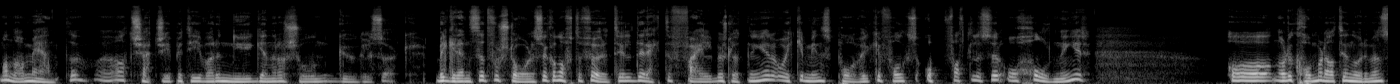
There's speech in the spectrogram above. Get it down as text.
man da mente at ChatGPT var en ny generasjon Google-søk. Begrenset forståelse kan ofte føre til direkte feil beslutninger, og ikke minst påvirke folks oppfattelser og holdninger og når det kommer da til nordmenns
